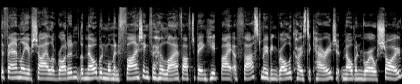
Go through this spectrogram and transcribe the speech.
The family of Shylah Rodden, the Melbourne woman fighting for her life after being hit by a fast moving roller coaster carriage at Melbourne Royal Show,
